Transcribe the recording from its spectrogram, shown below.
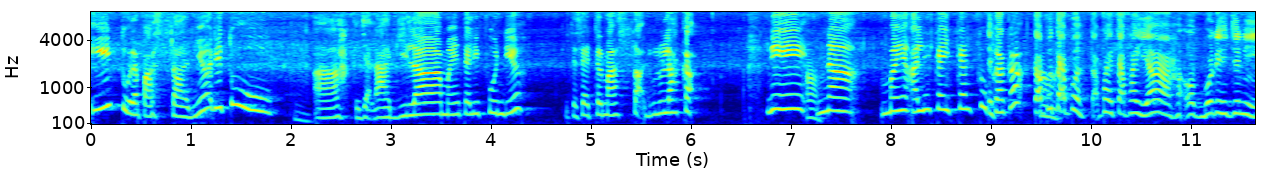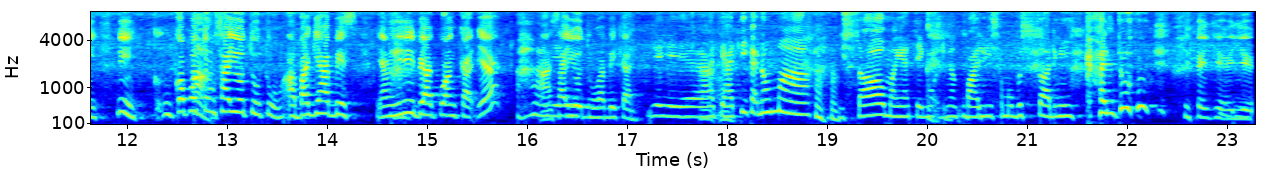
Itulah pasalnya dia tu Ah, kejap lagi lah Maya telefon dia Kita settle masak dululah kak Ni Ah. nak Maya alihkan ikan tu Eh, kakak Tak apa, Ah. tak apa. Tak payah, tak payah. Oh, boleh je ni. Ni, kau potong sayur tu tu. Ah, bagi habis. Yang ini biar aku angkat ya. Ah, ya, sayur ya, tu ya. habiskan. Ya ya ya Hati-hati Kak Norma Risau Maya tengok dengan kuali sama besar dengan ikan tu Ya, ya, ya.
